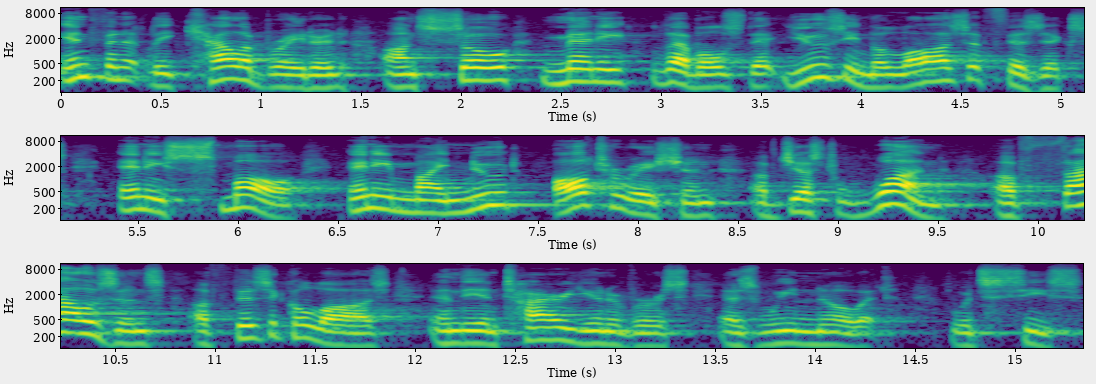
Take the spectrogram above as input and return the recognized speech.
infinitely calibrated on so many levels that using the laws of physics, any small, any minute alteration of just one of thousands of physical laws in the entire universe as we know it would cease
